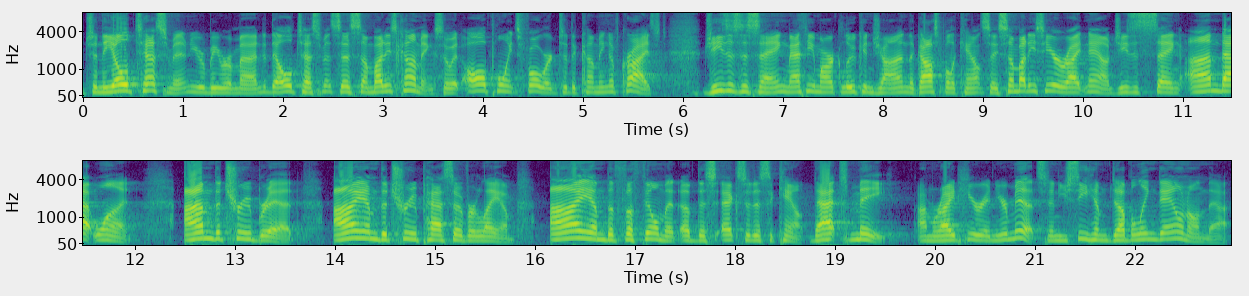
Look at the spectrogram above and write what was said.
which in the Old Testament, you'll be reminded, the Old Testament says somebody's coming. So it all points forward to the coming of Christ. Jesus is saying, Matthew, Mark, Luke, and John, the gospel accounts say, somebody's here right now. Jesus is saying, I'm that one. I'm the true bread. I am the true Passover lamb. I am the fulfillment of this Exodus account. That's me. I'm right here in your midst. And you see him doubling down on that.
